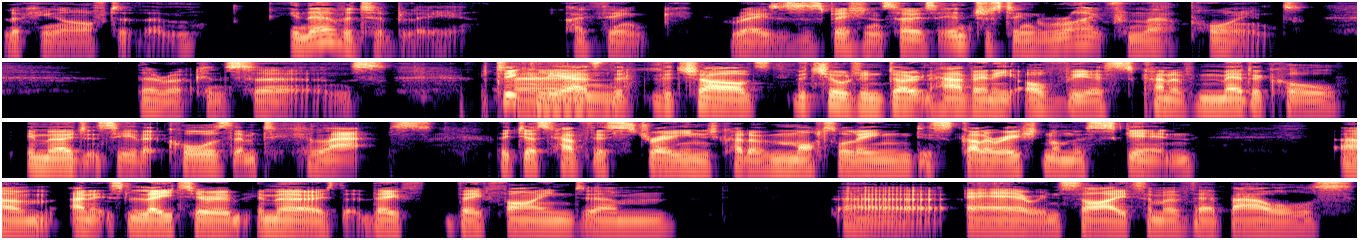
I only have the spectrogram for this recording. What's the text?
looking after them, inevitably, I think, raises suspicion. So it's interesting right from that point. There are concerns, particularly and... as the the child the children don't have any obvious kind of medical emergency that caused them to collapse. They just have this strange kind of mottling discoloration on the skin, um, and it's later emerged that they they find um, uh, air inside some of their bowels.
